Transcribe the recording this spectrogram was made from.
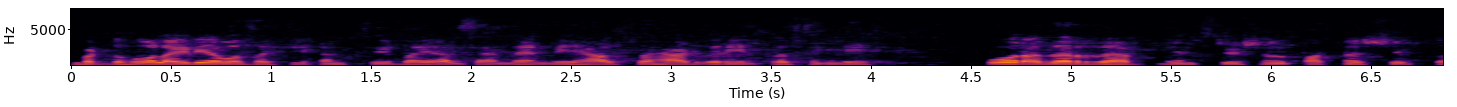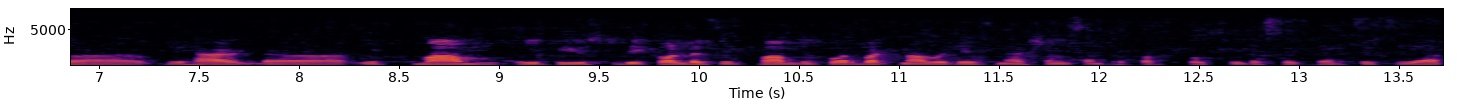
But the whole idea was actually conceived by us. And then we also had very interestingly four other uh, institutional partnership. Uh, we had uh. It used to be called as ICMAM before, but now it is National Center for Coastal Research NCCR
